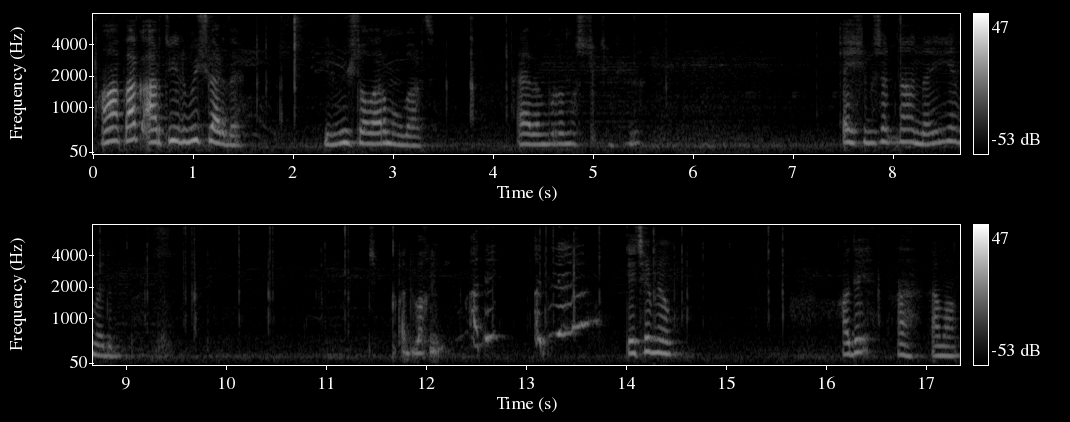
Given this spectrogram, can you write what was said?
Ha bak artı 23 verdi. 23 dolarım oldu artık. He ben buradan nasıl çıkacağım şimdi? E şimdi sen naneyi yemedim. Hadi bakayım. Hadi. Hadi de. Geçemiyorum. Hadi. Heh tamam.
